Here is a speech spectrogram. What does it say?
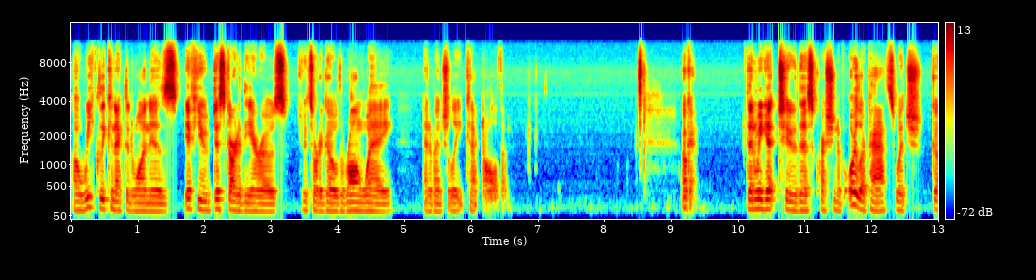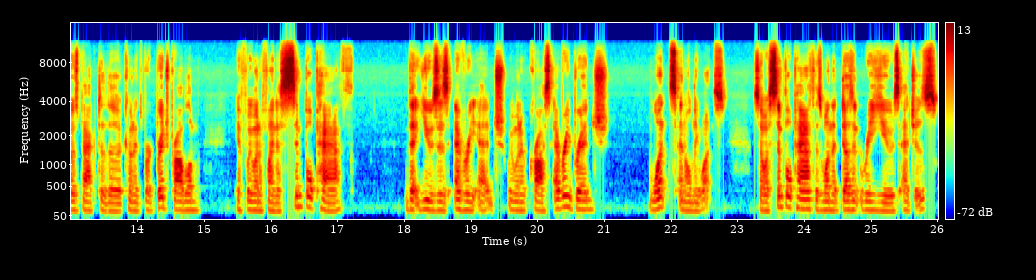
A weakly connected one is if you discarded the arrows, you could sort of go the wrong way and eventually connect all of them. Okay, then we get to this question of Euler paths, which goes back to the Königsberg Bridge problem. If we want to find a simple path that uses every edge, we want to cross every bridge once and only once. So a simple path is one that doesn't reuse edges,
